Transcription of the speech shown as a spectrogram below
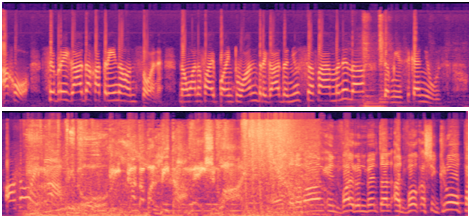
ako, si Brigada Katrina Honson ng 105.1 Brigada News sa Manila, The Music and News. Rapido. Brigada Balita Nationwide. Ito namang Environmental Advocacy Group,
